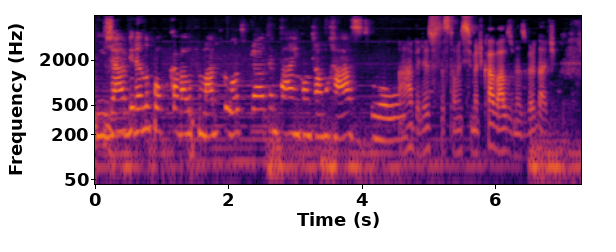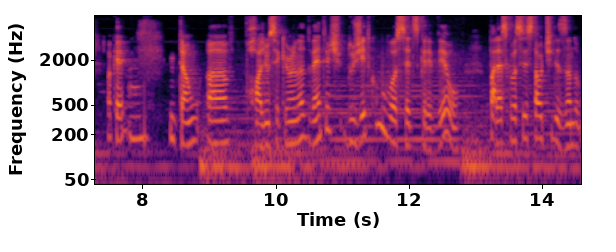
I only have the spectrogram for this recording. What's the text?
E já uhum. virando um pouco o cavalo para um lado para o outro para tentar encontrar um rastro ou... Ah, beleza, vocês estão em cima de cavalos mesmo, verdade. Ok. É. Então, uh, role um Secure Advantage. Do jeito como você descreveu, parece que você está utilizando.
